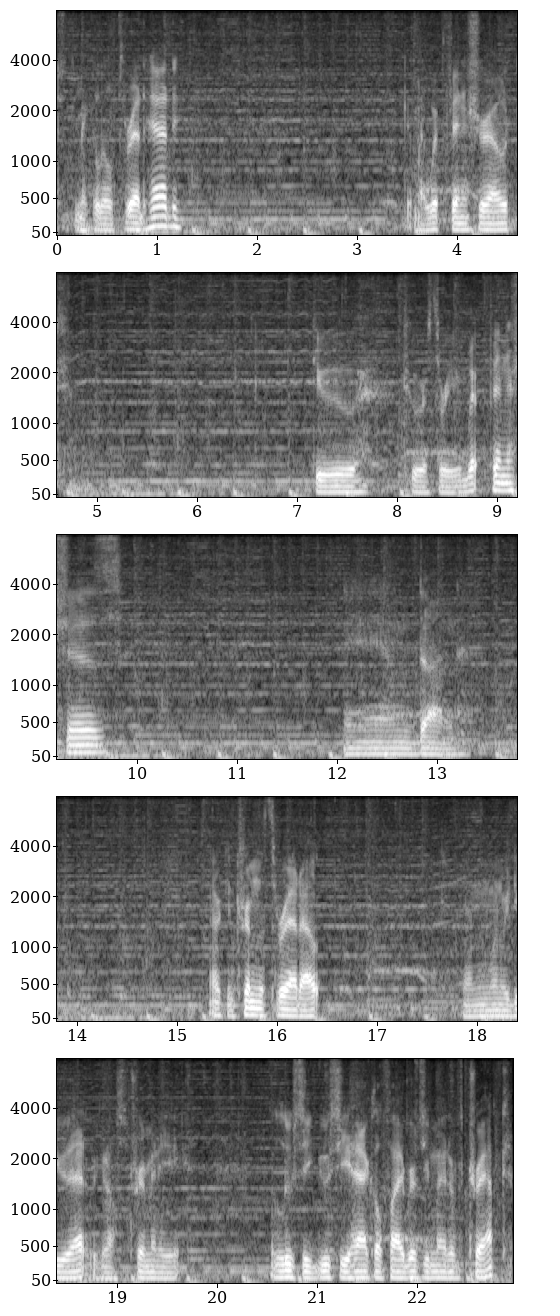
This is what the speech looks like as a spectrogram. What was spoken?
just to make a little thread head. Get my whip finisher out. Do two or three whip finishes. And done. Now we can trim the thread out. And when we do that, we can also trim any loosey-goosey hackle fibers you might have trapped.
